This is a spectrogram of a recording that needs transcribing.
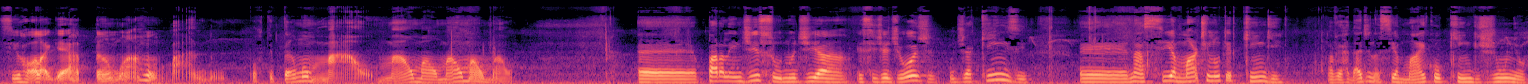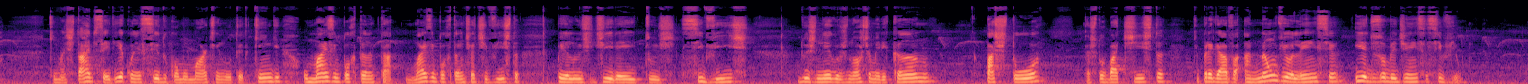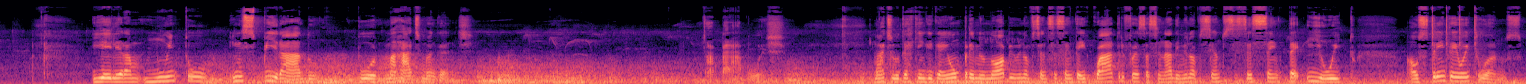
Se rola a guerra, estamos arrombados. Porque estamos mal, mal, mal, mal, mal, mal. É, para além disso, no dia, esse dia de hoje, o dia 15, é, nascia Martin Luther King. Na verdade, nascia Michael King Jr., que mais tarde seria conhecido como Martin Luther King, o mais importante, mais importante ativista pelos direitos civis dos negros norte-americanos, pastor, pastor batista, que pregava a não violência e a desobediência civil. E ele era muito inspirado por Mahatma Gandhi. Tá brabo hoje. Martin Luther King ganhou um prêmio Nobel em 1964 e foi assassinado em 1968, aos 38 anos.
